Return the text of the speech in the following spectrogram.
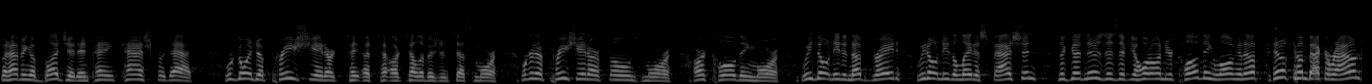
but having a budget and paying cash for that. We're going to appreciate our, te- uh, our television sets more. We're going to appreciate our phones more, our clothing more. We don't need an upgrade. We don't need the latest fashion. The good news is if you hold on to your clothing long enough, it'll come back around.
